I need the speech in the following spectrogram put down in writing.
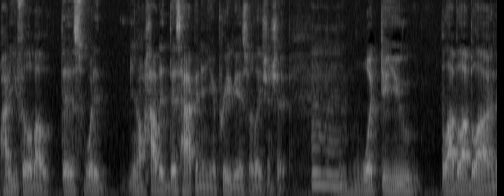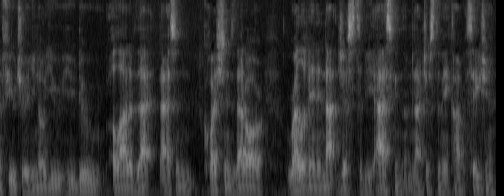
how do you feel about this? What did you know? How did this happen in your previous relationship? Mm-hmm. What do you blah blah blah in the future? You know, you you do a lot of that, asking questions that are relevant and not just to be asking them, not just to make conversation.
